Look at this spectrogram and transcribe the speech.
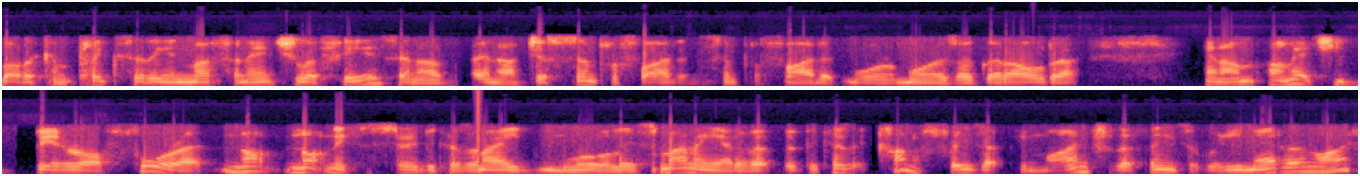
lot of complexity in my financial affairs, and I've, and I've just simplified it and simplified it more and more as I got older and I'm, I'm actually better off for it. Not not necessarily because I made more or less money out of it, but because it kind of frees up your mind for the things that really matter in life.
